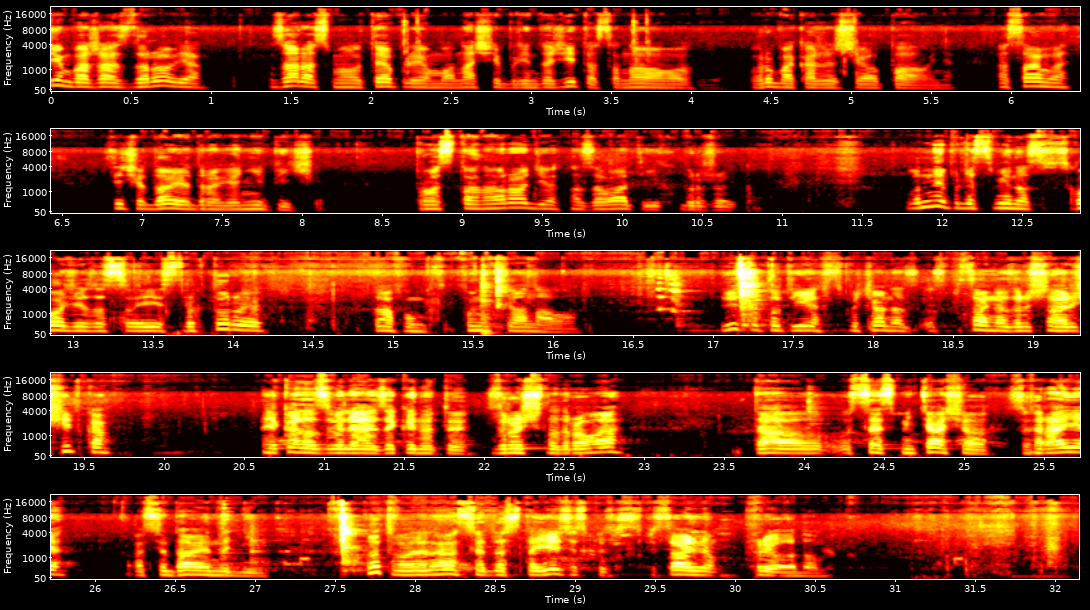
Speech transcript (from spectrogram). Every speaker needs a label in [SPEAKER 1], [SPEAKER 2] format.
[SPEAKER 1] Всім бажаю здоров'я. Зараз ми утеплюємо наші бліндажі та встановимо, грубо кажучи, опалення. А саме ці чудові дерев'яні пічі. Просто народі називають їх буржуйка. Вони плюс-мінус схожі за своєю структурою та функ- функціоналом. Звісно, тут є спеціальна, спеціальна зручна решітка, яка дозволяє закинути зручно дрова та усе сміття, що зграє, осідає на дні. Тут вона все достається спеціальним приладом.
